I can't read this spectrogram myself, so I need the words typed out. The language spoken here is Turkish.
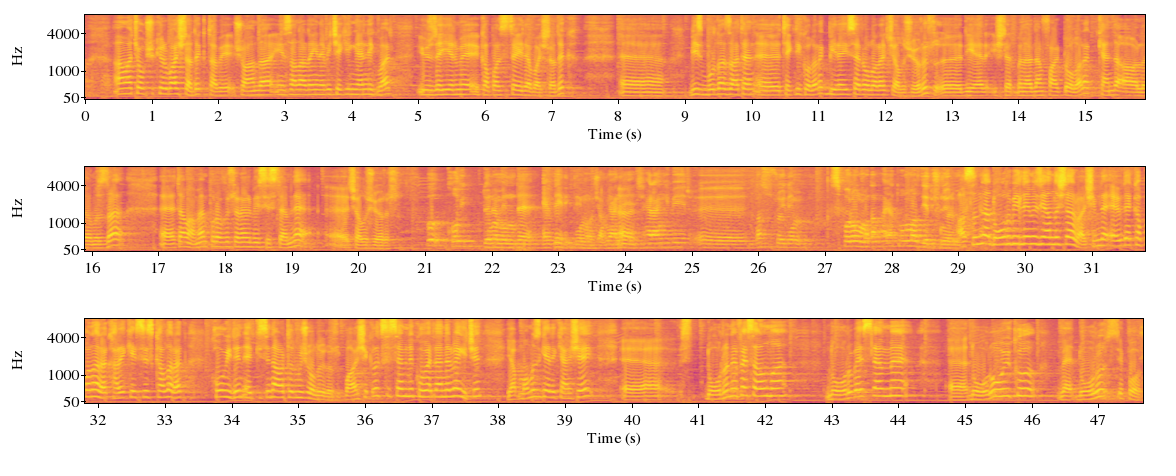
Ama çok şükür başladık. Tabii şu anda insanlarda yine bir çekingenlik var. %20 kapasiteyle başladık. Ee, biz burada zaten e, teknik olarak bireysel olarak çalışıyoruz. Ee, diğer işletmelerden farklı olarak kendi ağırlığımızda e, tamamen profesyonel bir sistemle e, çalışıyoruz. Bu Covid döneminde evdeydik değil mi hocam? Yani Evet. herhangi bir e, nasıl söyleyeyim spor olmadan hayat olmaz diye düşünüyorum. ben. Aslında doğru bildiğimiz yanlışlar var. Şimdi evde kapanarak, hareketsiz kalarak Covid'in etkisini artırmış oluyoruz. Bağışıklık sistemini kuvvetlendirmek için yapmamız gereken şey e, doğru nefes alma, doğru beslenme, e, doğru uyku ve doğru spor.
